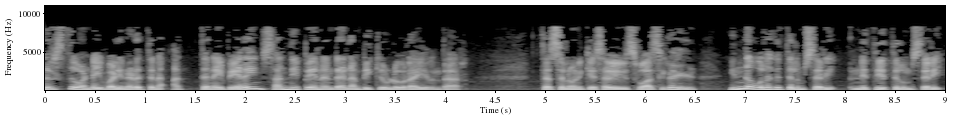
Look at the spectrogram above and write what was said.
கிறிஸ்துவண்டை வழிநடத்தின அத்தனை பேரையும் சந்திப்பேன் என்ற நம்பிக்கை உள்ளவராயிருந்தார் தெசலோனிக்க சபை விசுவாசிகள் இந்த உலகத்திலும் சரி நித்தியத்திலும் சரி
